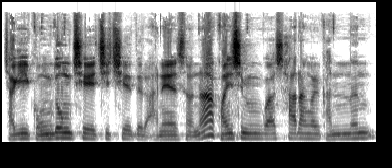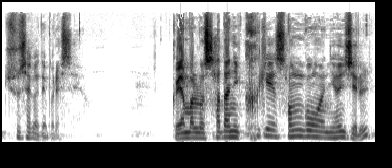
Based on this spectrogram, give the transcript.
자기 공동체의 지체들 안에서나 관심과 사랑을 갖는 추세가 되어버렸어요. 그야말로 사단이 크게 성공한 현실을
